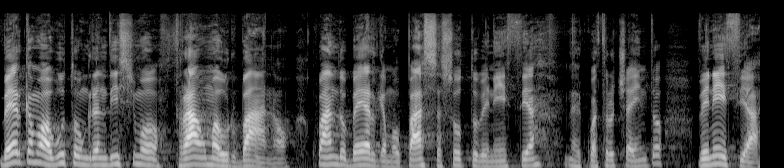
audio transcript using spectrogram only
Bergamo ha avuto un grandissimo trauma urbano. Quando Bergamo passa sotto Venezia nel 400, Venezia,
